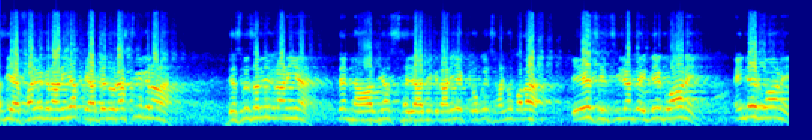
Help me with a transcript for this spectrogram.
ਅਸੀਂ ਐਫ ਆਰ ਵੀ ਕਰਾਣੀ ਆ, ਪਿਆਦੇ ਨੂੰ ਅਰੈਸਟ ਵੀ ਕਰਾਣਾ ਡਿਸਮਿਸਲ ਵੀ ਕਰਾਣੀ ਹੈ ਤੇ ਨਾਲ ਦੀਆਂ ਸਜ਼ਾ ਵੀ ਕਰਾਣੀ ਹੈ। ਕਿਉਂਕਿ ਸਾਨੂੰ ਪਤਾ ਇਸ ਇਨਸੀਡੈਂਟ ਦੇ ਇੰਨੇ ਗਵਾਹ ਨੇ, ਇੰਨੇ ਗਵਾਹ ਨੇ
